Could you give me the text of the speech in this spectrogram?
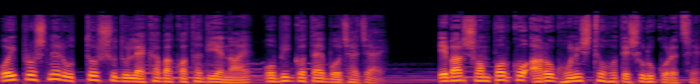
ওই প্রশ্নের উত্তর শুধু লেখা বা কথা দিয়ে নয় অভিজ্ঞতায় বোঝা যায়। এবার সম্পর্ক আরও ঘনিষ্ঠ হতে শুরু করেছে।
